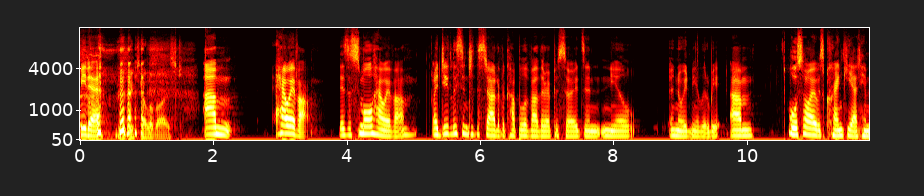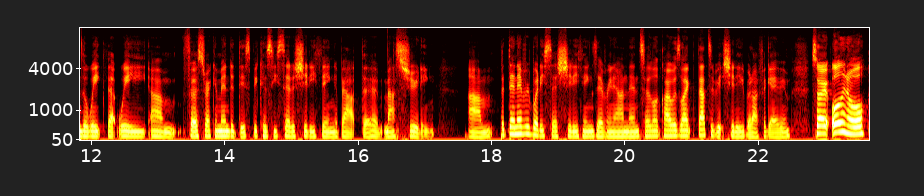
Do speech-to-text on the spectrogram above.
Be there. It'll be televised. Um, however, there's a small however. I did listen to the start of a couple of other episodes, and Neil annoyed me a little bit. Um, also, I was cranky at him the week that we um, first recommended this because he said a shitty thing about the mass shooting. Um, but then everybody says shitty things every now and then. So, look, I was like, that's a bit shitty, but I forgave him. So, all in all,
